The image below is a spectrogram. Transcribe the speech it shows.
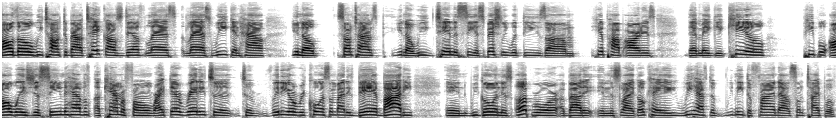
although we talked about takeoff's death last last week and how you know sometimes you know we tend to see especially with these um hip hop artists that may get killed people always just seem to have a, a, camera phone right there ready to to video record somebody's dead body. And we go in this uproar about it and it's like okay we have to we need to find out some type of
